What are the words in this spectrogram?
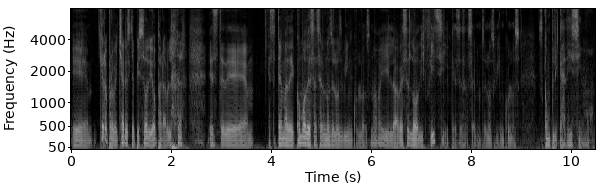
Eh, quiero aprovechar este episodio para hablar este de este tema de cómo deshacernos de los vínculos, ¿no? Y a veces lo difícil que es deshacernos de los vínculos. Es complicadísimo.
